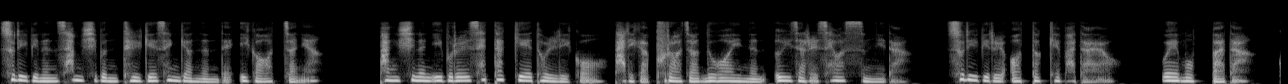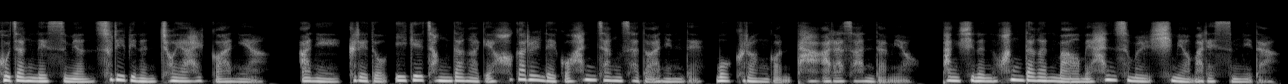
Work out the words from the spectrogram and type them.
수리비는 30은 들게 생겼는데 이거 어쩌냐? 방 씨는 이불을 세탁기에 돌리고 다리가 부러져 누워있는 의자를 세웠습니다. 수리비를 어떻게 받아요? 왜 못 받아? 고장 냈으면 수리비는 줘야 할 거 아니야. 아니, 그래도 이게 정당하게 허가를 내고 한 장사도 아닌데, 뭐 그런 건 다 알아서 한다며. 당신은 황당한 마음에 한숨을 쉬며 말했습니다.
